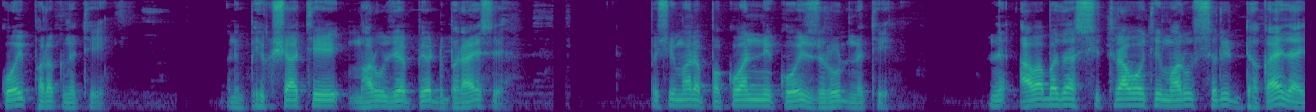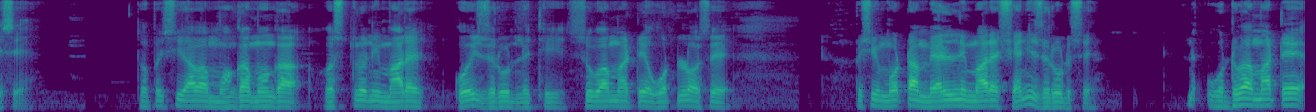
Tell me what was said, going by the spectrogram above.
કોઈ ફરક નથી. અને ભિક્ષાથી મારું જે પેટ ભરાય છે, પછી મારે પકવાનની કોઈ જરૂર નથી. ને આવા બધા સિથરાઓથી મારું શરીર ઢકાઈ જાય છે. તો પછી આવા મોંઘા મોંઘા વસ્ત્રોની મારે કોઈ જરૂર નથી. સૂવા માટે ઓટલો છે. પછી મોટા મહેલની મારે શેની જરૂર છે? ને ઓઢવા માટે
